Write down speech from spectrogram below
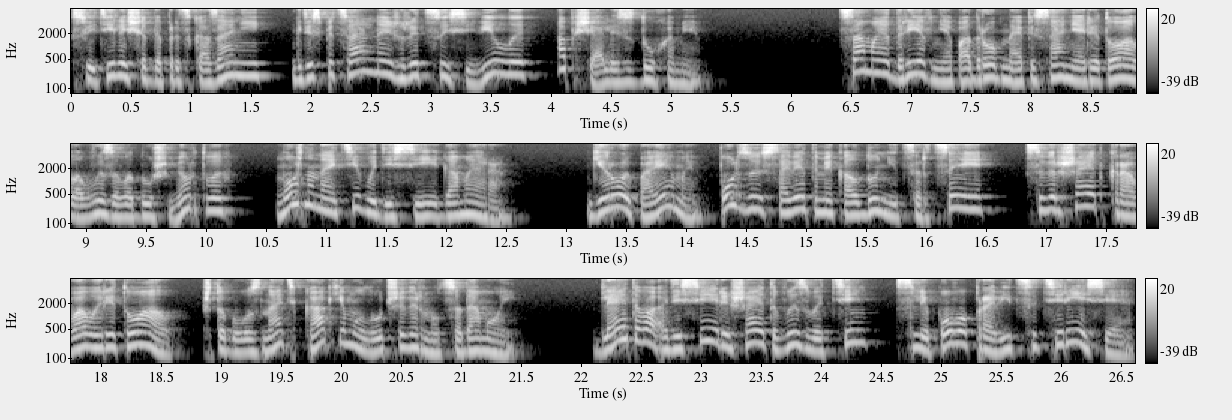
святилища для предсказаний, где специальные жрецы Сивиллы общались с духами. Самое древнее подробное описание ритуала вызова душ мертвых можно найти в Одиссее Гомера. Герой поэмы, пользуясь советами колдуньи Цирцеи, совершает кровавый ритуал, чтобы узнать, как ему лучше вернуться домой. Для этого Одиссей решает вызвать тень слепого провидца Тересия,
